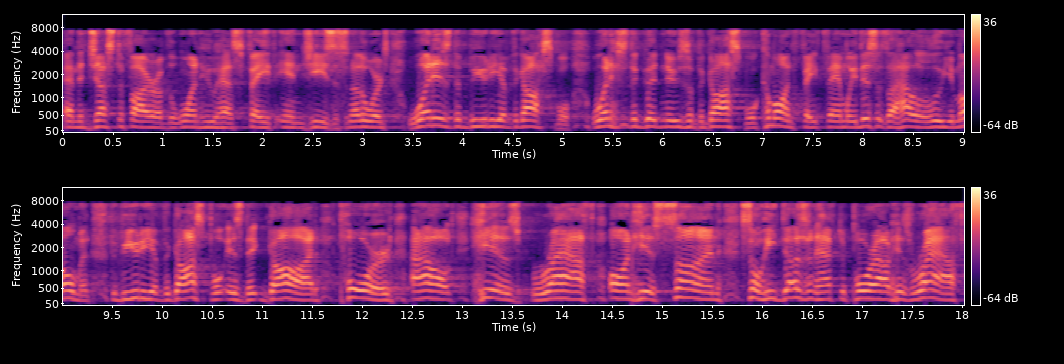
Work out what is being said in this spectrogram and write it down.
and the justifier of the one who has faith in Jesus. In other words, what is the beauty of the gospel? What is the good news of the gospel. Come on, faith family. This is a hallelujah moment. The beauty of the gospel is that God poured out his wrath on his son so he doesn't have to pour out his wrath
